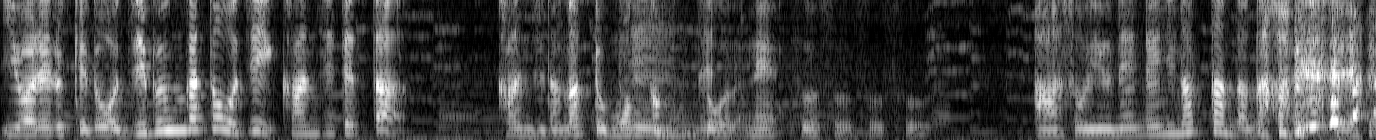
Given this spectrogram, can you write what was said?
言われるけど自分が当時感じてた感じだなって思ったもんね。うんそうだねそうそうそうそうああそういう年齢になったんだなって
